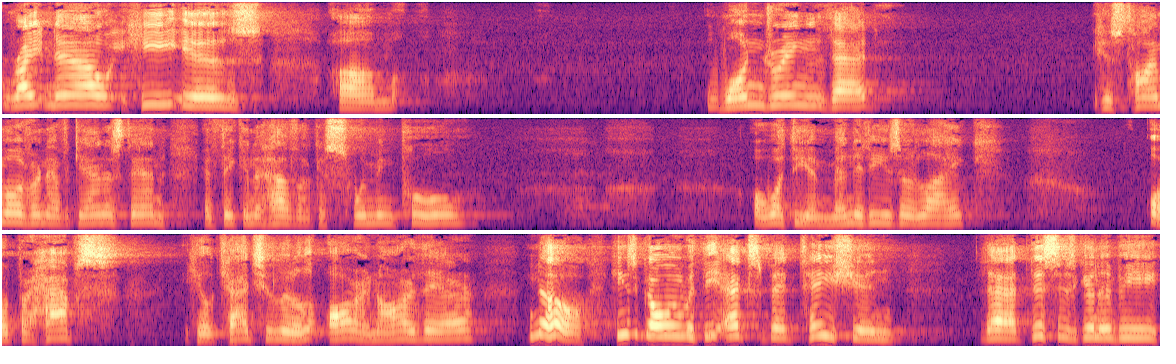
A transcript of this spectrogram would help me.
right now he is um, wondering that his time over in Afghanistan, if they can have like a swimming pool or what the amenities are like, or perhaps he'll catch a little R and R there no, he's going with the expectation that this is going to be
